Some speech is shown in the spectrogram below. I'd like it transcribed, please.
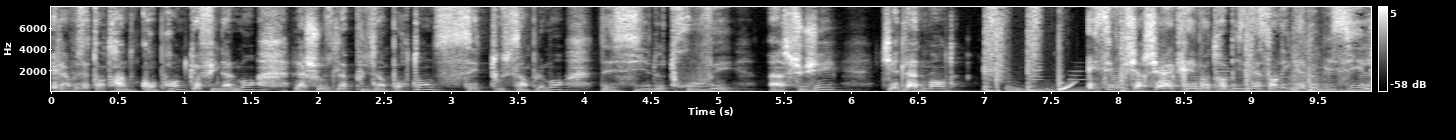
Et là, vous êtes en train de comprendre que finalement, la chose la plus importante, c'est tout simplement d'essayer de trouver un sujet qui ait de la demande. Et si vous cherchez à créer votre business en ligne à domicile,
